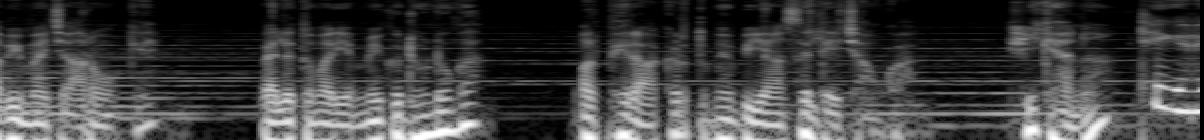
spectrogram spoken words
अभी मैं जा रहा हूँ ओके? पहले तुम्हारी अम्मी को ढूंढूँगा और फिर आकर तुम्हें भी यहाँ से ले जाऊँगा। ठीक है ना? ठीक है।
